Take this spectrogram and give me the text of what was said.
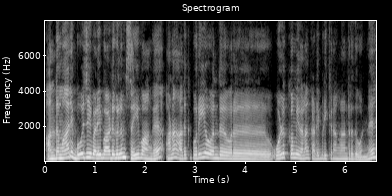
அந்த மாதிரி பூஜை வழிபாடுகளும் செய்வாங்க. ஆனா அதுக்குரிய வந்து ஒரு ஒழுக்கம் இதெல்லாம் கடைபிடிக்கிறாங்களான்றது ஒண்ணு.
